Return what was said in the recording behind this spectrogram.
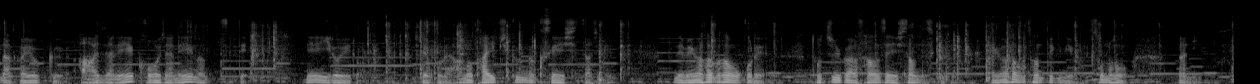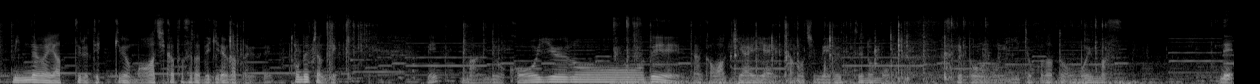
仲良くああじゃねえこうじゃねえなんつってねいろいろ。でこれあの太一くんが苦戦してたしねでメガサブさんもこれ途中から参戦したんですけどメガサブさん的にはその何？みんながやってるデッキの回し方すらできなかったけどね。飛んでっちゃうデッキね？まあでもこういうのでなんか和気あいあい楽しめるっていうのもスケボーのいいとこだと思います。ね。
